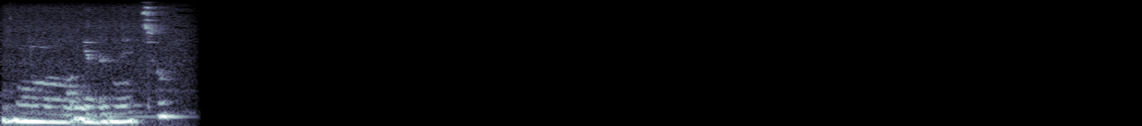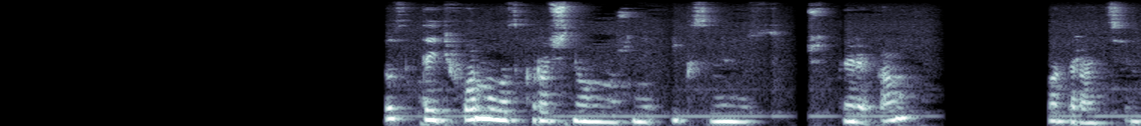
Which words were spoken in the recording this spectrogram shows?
візьмемо одиницю. Тут стоїть формула скороченого множення х мінус 4а в квадраті.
